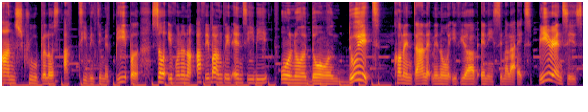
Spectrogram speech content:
unscrupulous activity my people. So if you know have a bank with NCB, oh no don't do it comment and let me know if you have any similar experiences.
